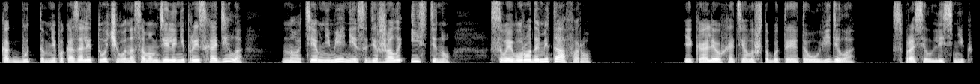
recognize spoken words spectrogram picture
Как будто мне показали то, чего на самом деле не происходило, но, тем не менее, содержало истину, своего рода метафору. «И Калио хотела, чтобы ты это увидела?» — спросил лесник.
